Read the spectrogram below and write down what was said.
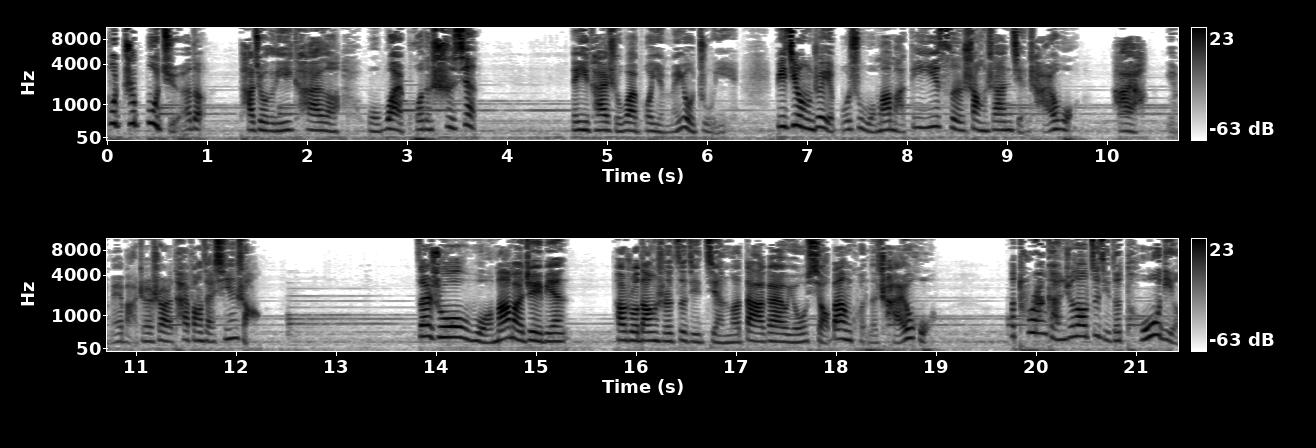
不知不觉的，她就离开了我外婆的视线。那一开始，外婆也没有注意，毕竟这也不是我妈妈第一次上山捡柴火，她呀也没把这事儿太放在心上。再说我妈妈这边，他说当时自己捡了大概有小半捆的柴火，他突然感觉到自己的头顶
